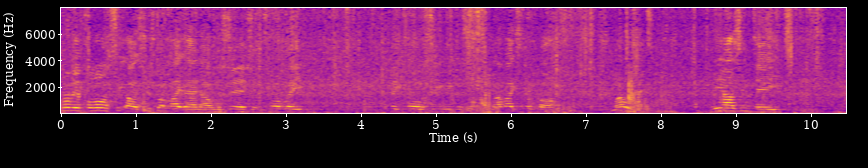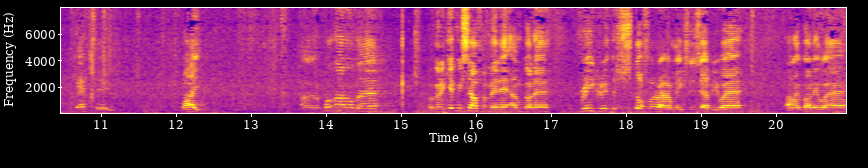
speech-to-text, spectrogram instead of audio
Probably a sea. Oh, it's just on light there now on the surface. It's probably a big of seaweed or something. Have I still got mullet? He has indeed. Get in. Right. I'm going to put that on there. I'm going to give myself a minute. I'm going to regroup the stuff around me because it's everywhere. And I've got to uh,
